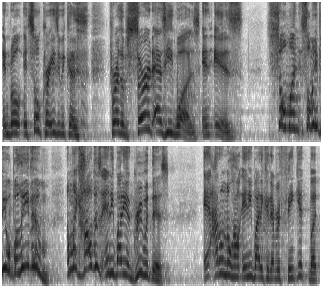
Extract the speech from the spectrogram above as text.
And bro, it's so crazy because for as absurd as he was and is, so many, so many people believe him. I'm like, how does anybody agree with this? And I don't know how anybody could ever think it, but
